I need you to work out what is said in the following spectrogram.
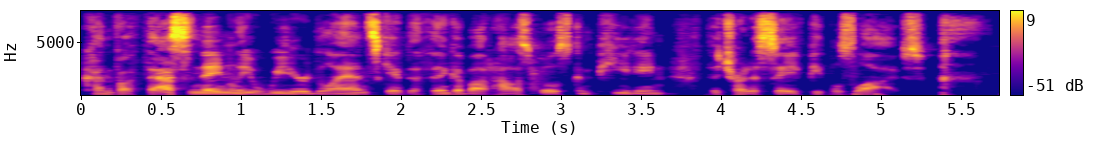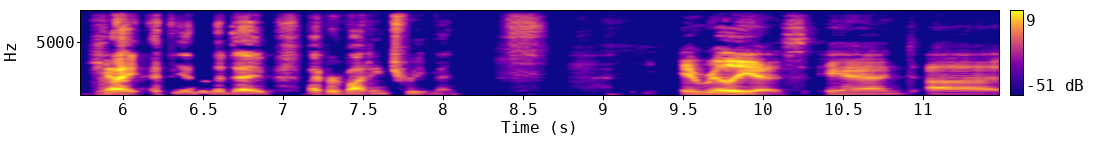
kind of a fascinatingly weird landscape to think about hospitals competing to try to save people's lives, yeah. right? At the end of the day, by providing treatment. It really is, and uh,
